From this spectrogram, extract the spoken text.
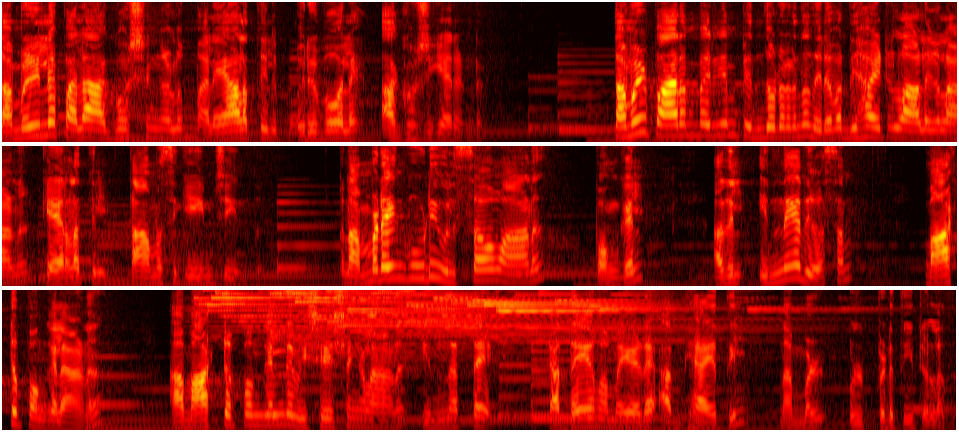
തമിഴിലെ പല ആഘോഷങ്ങളും മലയാളത്തിലും ഒരുപോലെ ആഘോഷിക്കാറുണ്ട്. തമിഴ് പാരമ്പര്യം പിന്തുടരുന്ന നിരവധിയായിട്ടുള്ള ആളുകളാണ് കേരളത്തിൽ താമസിക്കുകയും ചെയ്യുന്നത്. അപ്പം നമ്മുടെയും കൂടി ഉത്സവമാണ് പൊങ്കൽ. അതിൽ ഇന്നേ ദിവസം മാട്ടുപൊങ്കലാണ് ആ മാട്ടുപൊങ്കലിന്റെ വിശേഷങ്ങളാണ് ഇന്നത്തെ കഥയമമ്മയുടെ അധ്യായത്തിൽ നമ്മൾ ഉൾപ്പെടുത്തിയിട്ടുള്ളത്.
